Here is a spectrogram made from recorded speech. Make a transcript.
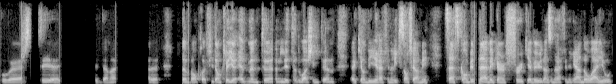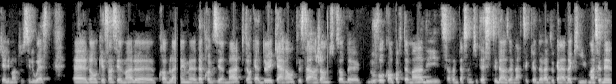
pour euh, ajuster euh, évidemment euh, de bon profit. Donc là, il y a Edmonton, l'État de Washington qui ont des raffineries qui sont fermées. Ça se combine avec un feu qu'il y avait eu dans une raffinerie en Ohio qui alimente aussi l'Ouest. Euh, donc, essentiellement, le problème d'approvisionnement. Puis donc, à 2,40, ça engendre toutes sortes de nouveaux comportements. Des certaines personnes qui étaient citées dans un article de Radio-Canada qui mentionnaient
